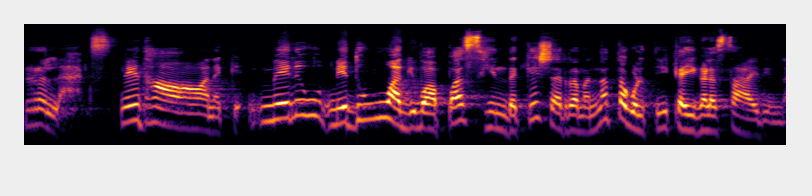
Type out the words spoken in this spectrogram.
ರಿಲ್ಯಾಕ್ಸ್ ನಿಧಾನಕ್ಕೆ ಮೆರು ಮೆದುವಾಗಿ ವಾಪಸ್ ಹಿಂದಕ್ಕೆ ಶರೀರವನ್ನ ತಗೊಳ್ತೀವಿ ಕೈಗಳ ಸಹಾಯದಿಂದ.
